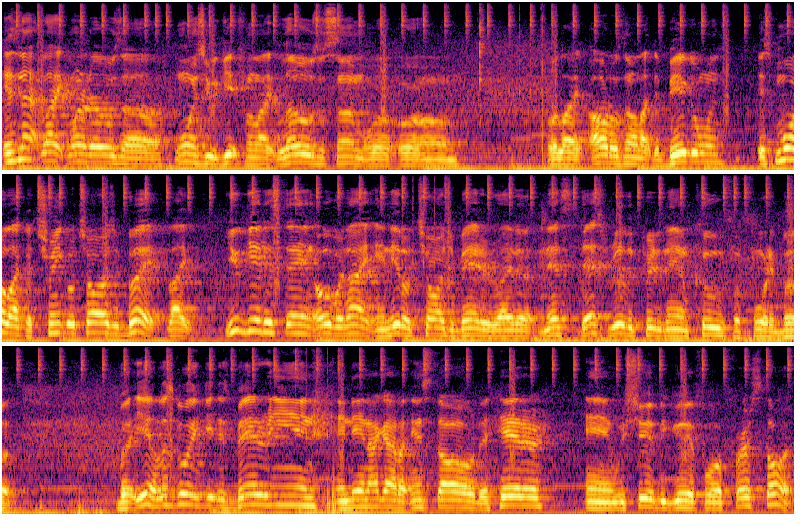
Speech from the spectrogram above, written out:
it's not like one of those uh, ones you would get from like Lowe's or something or, or, um, or like AutoZone, like the bigger one. It's more like a trickle charger, but like you get this thing overnight and it'll charge your battery right up. And that's, that's really pretty damn cool for 40 bucks. But yeah, let's go ahead and get this battery in and then I gotta install the header and we should be good for a first start.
